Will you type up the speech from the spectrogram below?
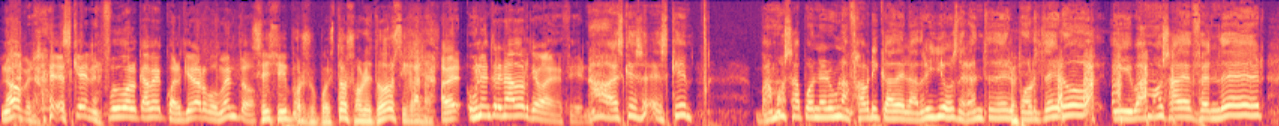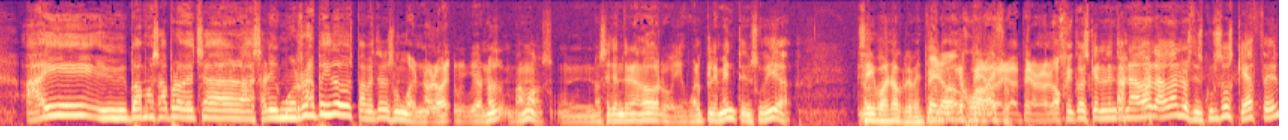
no, pero es que en el fútbol cabe cualquier argumento. Sí, sí, por supuesto, sobre todo si ganas. A ver, un entrenador que va a decir, no, es que es que vamos a poner una fábrica de ladrillos delante del portero y vamos a defender ahí y vamos a aprovechar a salir muy rápidos para meterles un gol. No, lo- yo no, vamos, no sé qué entrenador, o igual Clemente en su día. Sí, bueno, Clemente, Pero, ¿por qué jugaba pero, eso? pero lo lógico es que el entrenador haga los discursos que hace.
